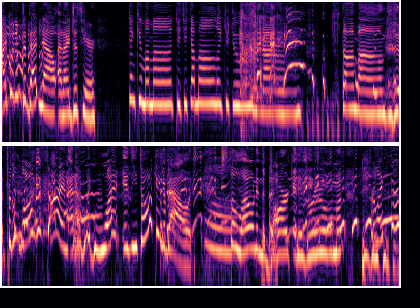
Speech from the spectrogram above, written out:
I put him to bed now, and I just hear, "Thank you, Mama." Did you tama like you do? Tama, did you-" For the longest time, and I'm like, "What is he talking about?" Just alone in the dark in his room for like 30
